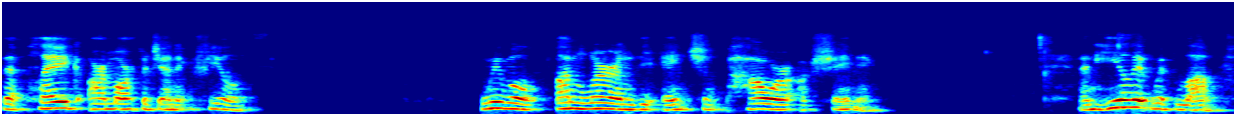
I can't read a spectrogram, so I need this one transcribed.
that plague our morphogenic fields. We will unlearn the ancient power of shaming and heal it with love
